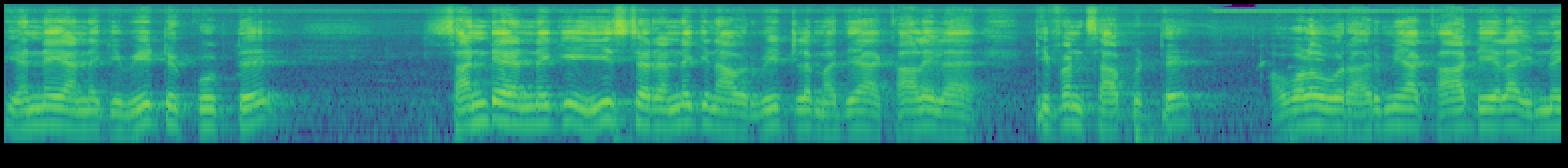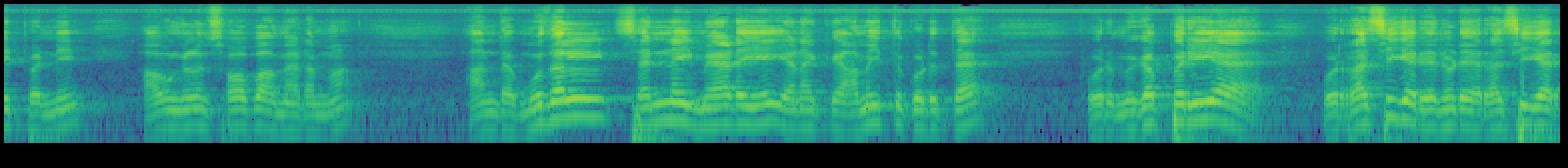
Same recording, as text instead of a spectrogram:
என்னை அன்னைக்கு வீட்டுக்கு கூப்பிட்டு சண்டே அன்னைக்கு ஈஸ்டர் அன்னைக்கு நான் ஒரு வீட்டில் மதிய காலையில் டிஃபன் சாப்பிட்டு அவ்வளோ ஒரு அருமையாக கார்டியலாக இன்வைட் பண்ணி அவங்களும் சோபா மேடமும் அந்த முதல் சென்னை மேடையை எனக்கு அமைத்து கொடுத்த ஒரு மிகப்பெரிய ஒரு ரசிகர் என்னுடைய ரசிகர்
